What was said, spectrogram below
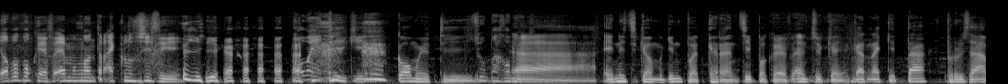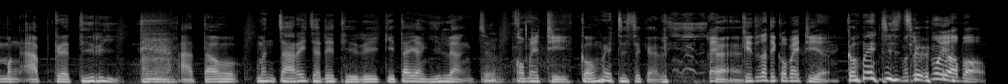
apa Pogo FM mengontrak eksklusif. Iya. Komedi iki. Komedi. Sumpah komedi. Ah, ini juga mungkin buat garansi Pogo FM juga ya, karena kita berusaha mengupgrade diri Heeh. atau mencari jati diri kita yang hilang, cok. Komedi. Komedi sekali. Kayak gitu tadi komedi ya. Komedi, cok. Menurutmu ya apa?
